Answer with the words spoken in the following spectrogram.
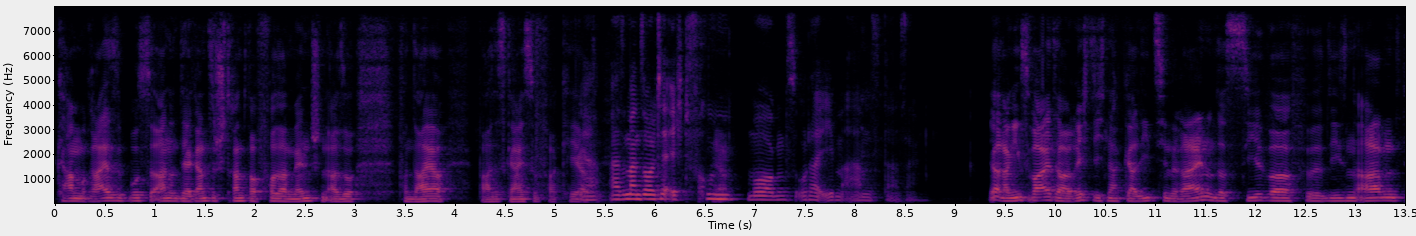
kamen Reisebusse an und der ganze Strand war voller Menschen. Also von daher war das gar nicht so verkehrt. Ja, also man sollte echt früh Ja. morgens oder eben abends da sein. Ja, dann ging's weiter, richtig nach Galicien rein und das Ziel war für diesen Abend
